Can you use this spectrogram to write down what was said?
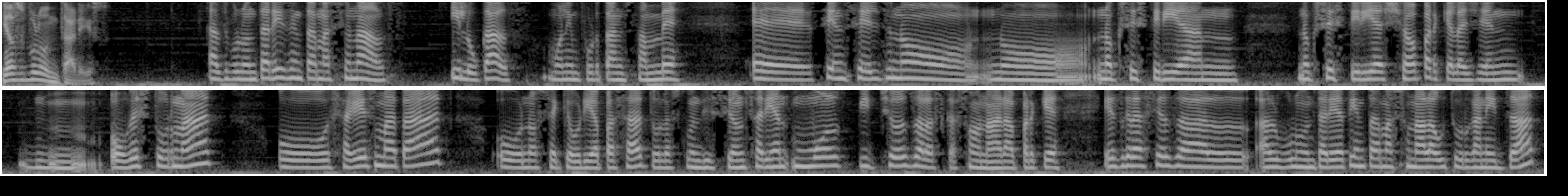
I els voluntaris? Els voluntaris internacionals i locals, molt importants també. Eh, sense ells no, no, no, existirien, no existiria això perquè la gent mm, o hagués tornat o s'hagués matat o no sé què hauria passat, o les condicions serien molt pitjors de les que són ara, perquè és gràcies al, al voluntariat internacional autoorganitzat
